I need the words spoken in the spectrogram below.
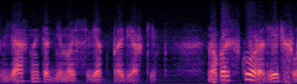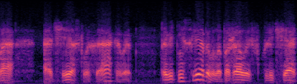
в ясной, как дневной свет, проверки. Но коль скоро речь шла о чреслах Иакова, то ведь не следовало, пожалуй, включать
